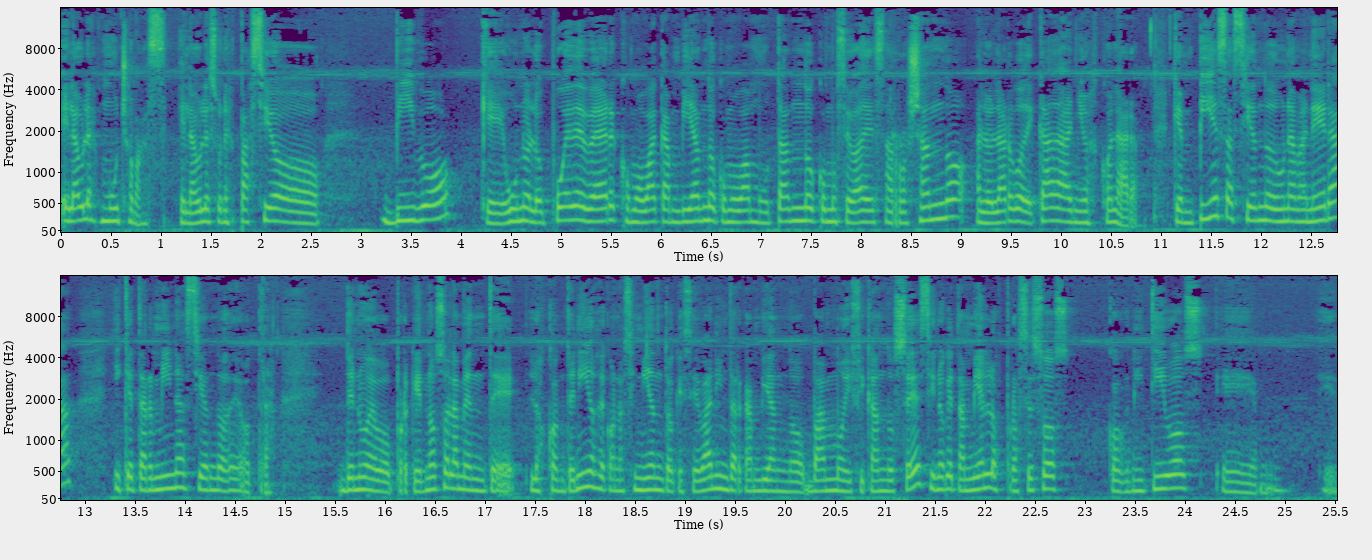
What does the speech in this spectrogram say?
el aula es mucho más. El aula es un espacio vivo que uno lo puede ver cómo va cambiando, cómo va mutando, cómo se va desarrollando a lo largo de cada año escolar, que empieza siendo de una manera y que termina siendo de otra. De nuevo, porque no solamente los contenidos de conocimiento que se van intercambiando van modificándose, sino que también los procesos cognitivos eh, eh,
